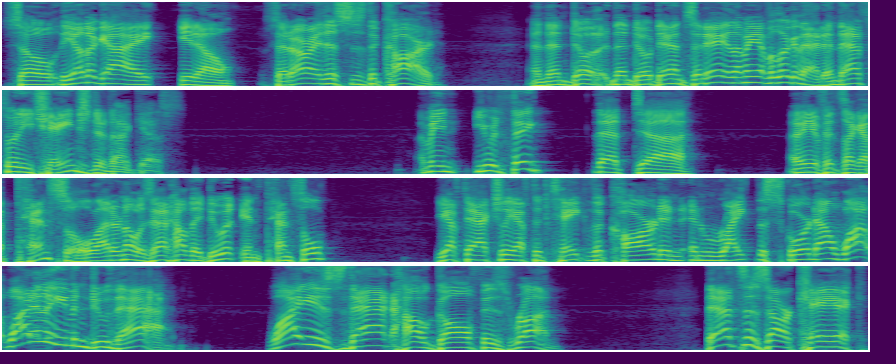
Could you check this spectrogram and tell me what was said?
So the other guy, you know, said, "All right, this is the card," and then Do- then Doeden said, "Hey, let me have a look at that," and that's when he changed it, I guess. I mean, you would think that. Uh, I mean, if it's like a pencil, I don't know. Is that how they do it in pencil? You have to actually have to take the card and, and write the score down. Why? Why do they even do that? Why is that how golf is run? That's as archaic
